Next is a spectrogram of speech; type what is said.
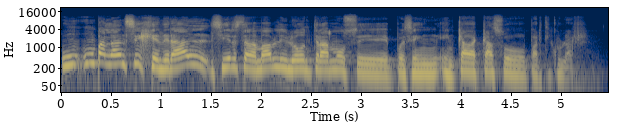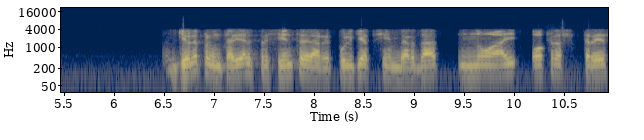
Un, balance general, si eres tan amable, y luego entramos eh, pues en, cada caso particular. Yo le preguntaría al presidente de la República si en verdad no hay otras tres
